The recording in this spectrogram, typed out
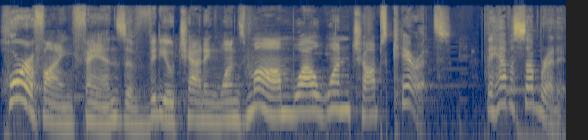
horrifying fans of video chatting one's mom while one chops carrots. They have a subreddit.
